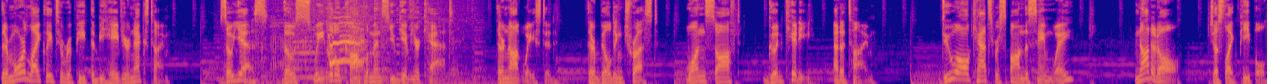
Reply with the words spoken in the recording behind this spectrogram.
They're more likely to repeat the behavior next time. So yes, those sweet little compliments you give your cat, they're not wasted. They're building trust, one soft, good kitty at a time. Do all cats respond the same way? Not at all. Just like people,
